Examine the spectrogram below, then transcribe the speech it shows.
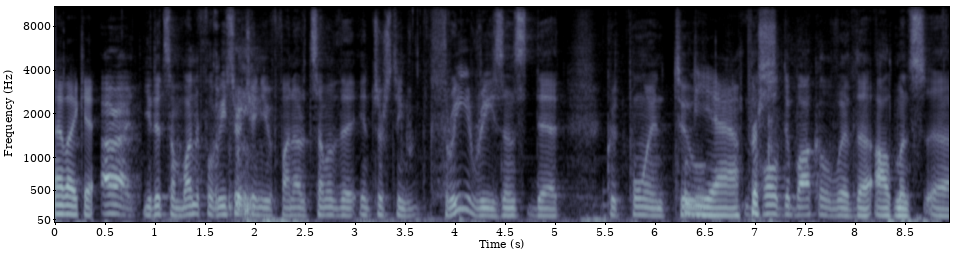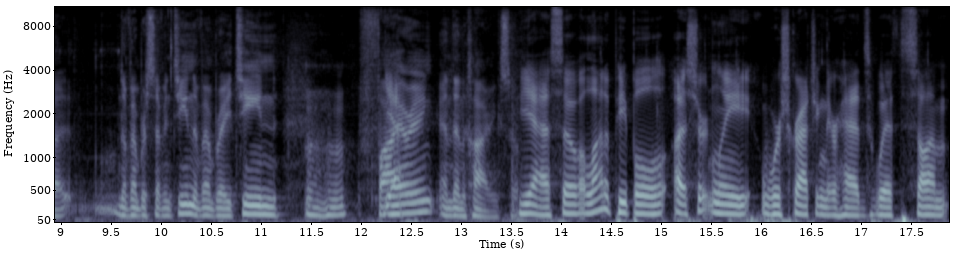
I like it. all right you did some wonderful research and you found out some of the interesting three reasons that could point to Yeah, the whole debacle with uh, altman's uh, november 17 november 18 firing and then hiring so Mm-hmm. Yeah, so a lot of people uh, certainly were scratching their heads with Sam,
